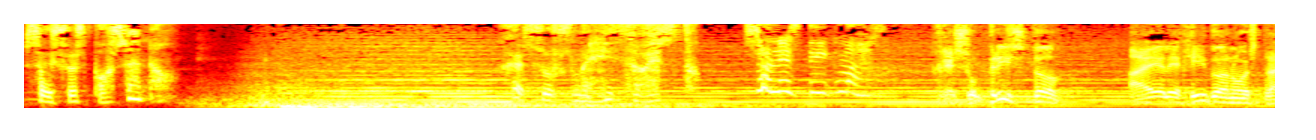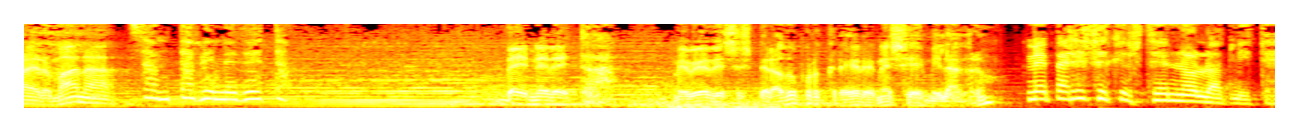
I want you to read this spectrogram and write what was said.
Soy su esposa, ¿no? Jesús me hizo esto. Son estigmas. Jesucristo ha elegido a nuestra hermana Santa Benedetta. Benedetta. ¿Me ve desesperado por creer en ese milagro? Me parece que usted no lo admite.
